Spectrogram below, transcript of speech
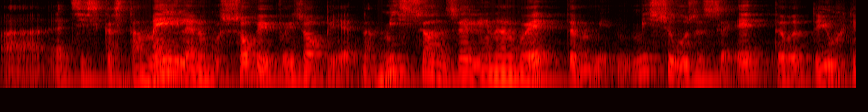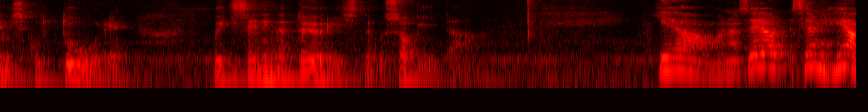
äh, et siis kas ta meile nagu sobib või ei sobi, et noh, mis on selline nagu ette, missugusesse ettevõtte juhtimiskultuuri võiks selline tööriist nagu sobida? ja no see on, see on hea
